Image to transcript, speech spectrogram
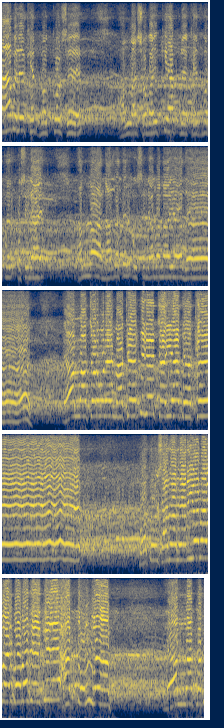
মাহবেলের খেদমত করছে, আল্লাহ সবাইকে আপনার খেদমতের ওসিলায়, আল্লাহ নাজাতের ওসিলা বানাইয়া এ আল্লাহ চরমনের মাঠের দিকে চাইয়া দেখে কত সাদা দাঁড়িয়ে আমার বাবাদের কিনে হাত তুললাম। আল্লাহ কত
